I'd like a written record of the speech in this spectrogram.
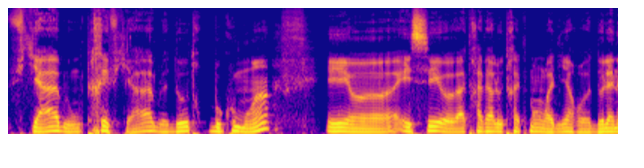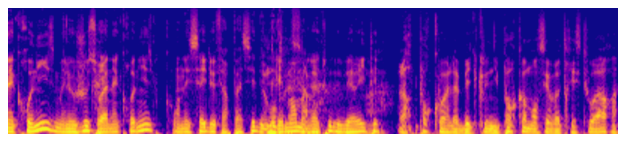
fiables ou très fiables, d'autres beaucoup moins. Et, euh, c'est euh, à travers le traitement, on va dire, de l'anachronisme et le jeu sur l'anachronisme qu'on essaye de faire passer des éléments malgré tout de vérité. Alors pourquoi la de Cluny Pour commencer votre histoire,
